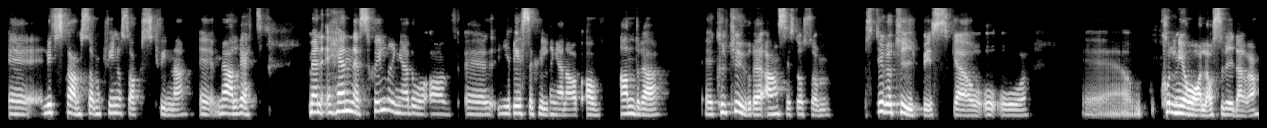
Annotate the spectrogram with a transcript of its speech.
eh, lyfts fram som kvinnosakskvinna eh, med all rätt. Men hennes skildringar då av, eh, reseskildringarna av, av andra eh, kulturer anses då som stereotypiska och, och, och eh, koloniala och så vidare.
